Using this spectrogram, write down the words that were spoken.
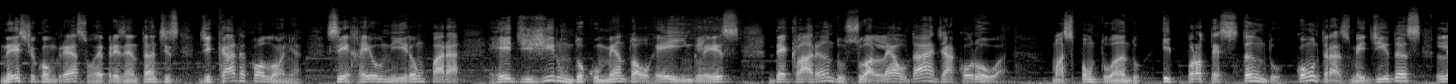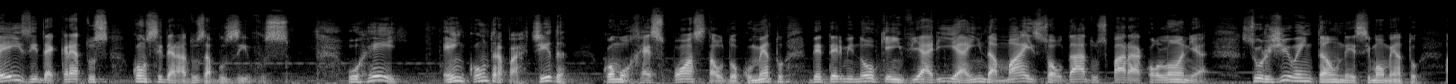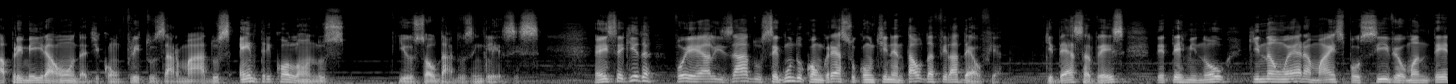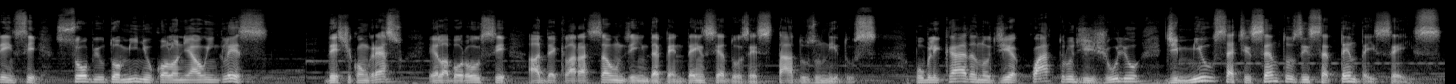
Neste congresso, representantes de cada colônia se reuniram para redigir um documento ao rei inglês declarando sua lealdade à coroa, mas pontuando e protestando contra as medidas, leis e decretos considerados abusivos. O rei, em contrapartida, como resposta ao documento, determinou que enviaria ainda mais soldados para a colônia. Surgiu então, nesse momento, a primeira onda de conflitos armados entre colonos e os soldados ingleses. Em seguida, foi realizado o Segundo Congresso Continental da Filadélfia que dessa vez determinou que não era mais possível manterem-se sob o domínio colonial inglês. Deste Congresso, elaborou-se a Declaração de Independência dos Estados Unidos, publicada no dia 4 de julho de 1776.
